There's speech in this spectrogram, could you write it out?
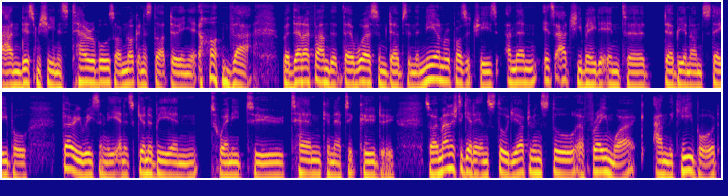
and this machine is terrible, so I'm not going to start doing it on that. But then I found that there were some debs in the Neon repositories, and then it's actually made it into Debian Unstable very recently, and it's going to be in 2210 Kinetic Kudu. So I managed to get it installed. You have to install a framework and the keyboard,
